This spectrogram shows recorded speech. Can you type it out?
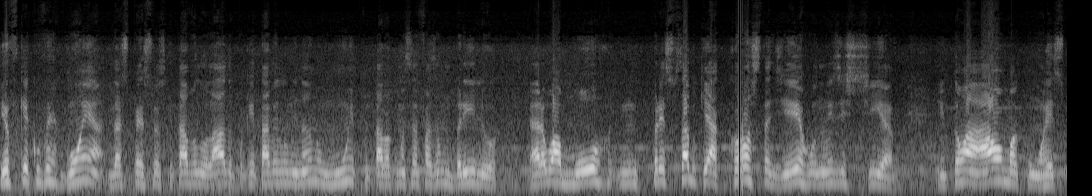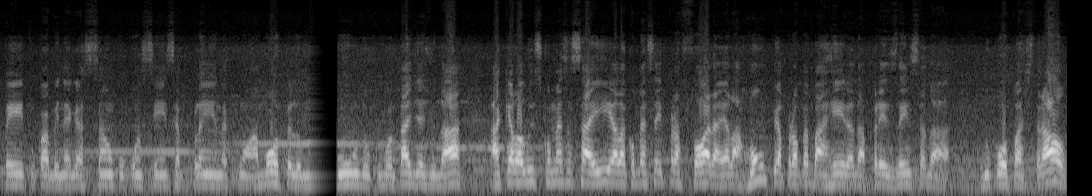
E eu fiquei com vergonha das pessoas que estavam no lado, porque estava iluminando muito, estava começando a fazer um brilho. Era o amor impresso. Sabe o que? A crosta de erro não existia. Então a alma com respeito, com abnegação, com consciência plena, com amor pelo mundo, com vontade de ajudar, aquela luz começa a sair, ela começa a ir para fora, ela rompe a própria barreira da presença da, do corpo astral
